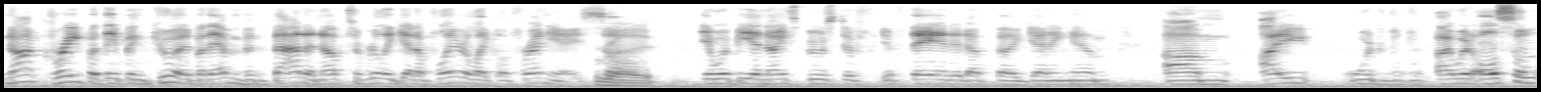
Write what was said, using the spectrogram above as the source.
not great, but they've been good, but they haven't been bad enough to really get a player like Lafreniere. So right. it would be a nice boost if if they ended up uh, getting him. Um, I would I would also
